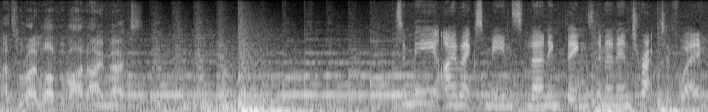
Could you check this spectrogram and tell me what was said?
That's what I love about IMEX. To me, IMEX means learning things in an interactive way.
